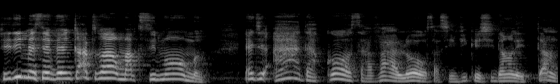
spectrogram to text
J'ai dit, mais c'est 24 heures maximum. Elle dit, ah d'accord, ça va alors, ça signifie que je suis dans les temps.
